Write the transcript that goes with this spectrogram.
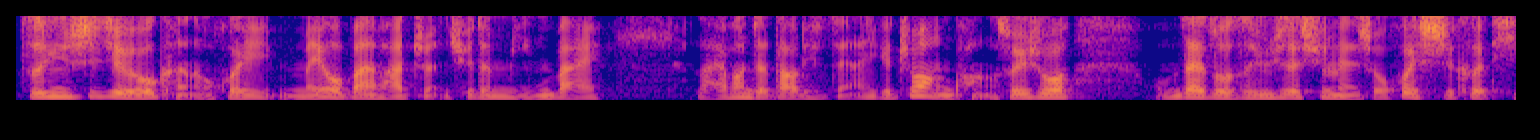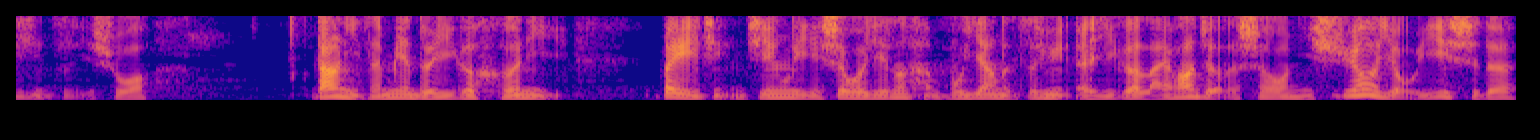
咨询师就有可能会没有办法准确的明白。来访者到底是怎样一个状况？所以说，我们在做咨询师的训练的时候，会时刻提醒自己说：，当你在面对一个和你背景、经历、社会阶层很不一样的咨询呃一个来访者的时候，你需要有意识的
